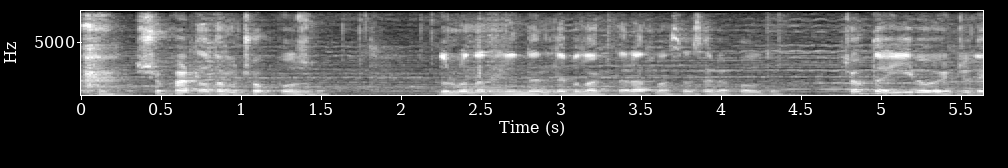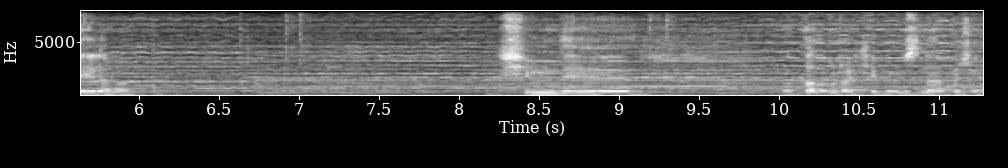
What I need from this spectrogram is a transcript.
şu kart adamı çok bozdu. Durmadan elinden LeBlanc'ları atmasına sebep oldu. Çok da iyi bir oyuncu değil ama. Şimdi bakalım rakibimiz ne yapacak?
